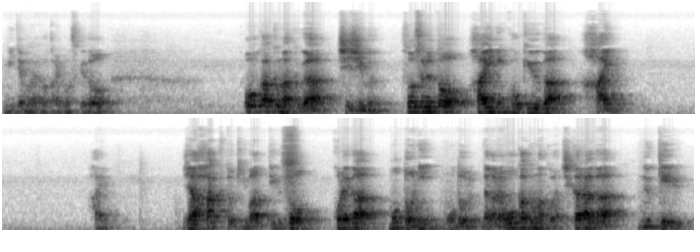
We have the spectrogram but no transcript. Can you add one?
見てもらえば分かりますけど横隔膜が縮むそうすると肺に呼吸が入る入るじゃあ吐く時はっていうとこれが元に戻る。だから横隔膜は力が抜ける、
